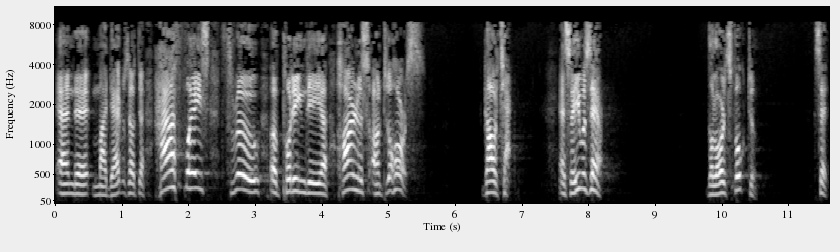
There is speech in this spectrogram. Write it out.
and uh, my dad was out there halfway through uh, putting the uh, harness onto the horse. Gauchat. And so he was there. The Lord spoke to him. Said,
